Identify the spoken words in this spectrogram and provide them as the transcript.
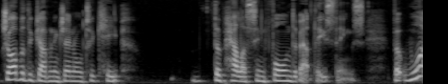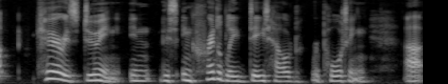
job of the Governor General to keep the palace informed about these things. But what Kerr is doing in this incredibly detailed reporting, uh,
